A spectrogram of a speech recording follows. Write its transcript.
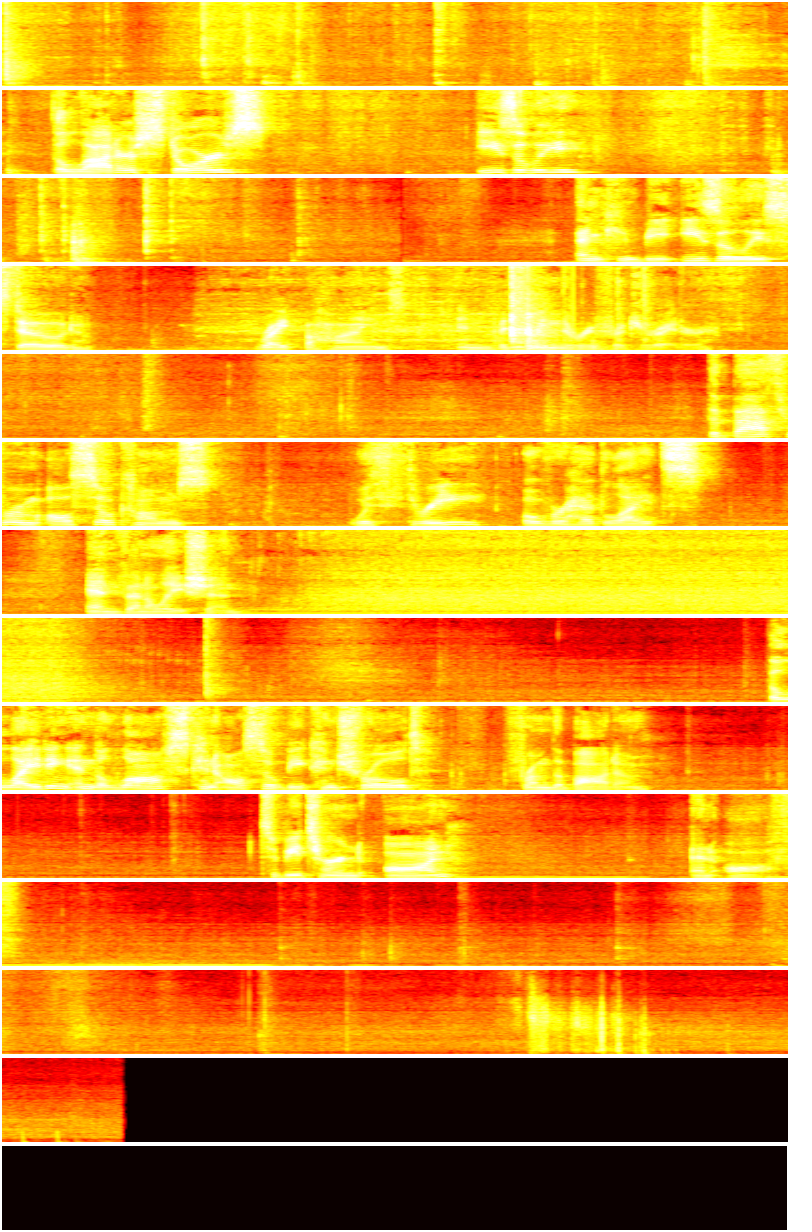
The ladder stores easily and can be easily stowed right behind in between the refrigerator. The bathroom also comes with three overhead lights and ventilation. The lighting in the lofts can also be controlled from the bottom to be turned on and off.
